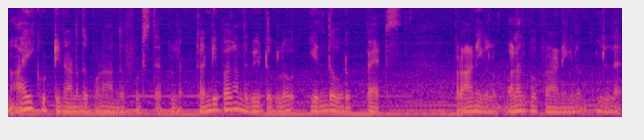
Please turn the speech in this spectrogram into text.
நாய்க்குட்டி நடந்து போனால் அந்த ஃபுட் ஸ்டெப்பில் கண்டிப்பாக அந்த வீட்டுக்குள்ளே எந்த ஒரு பேட்ஸ் பிராணிகளும் வளர்ப்பு பிராணிகளும் இல்லை.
